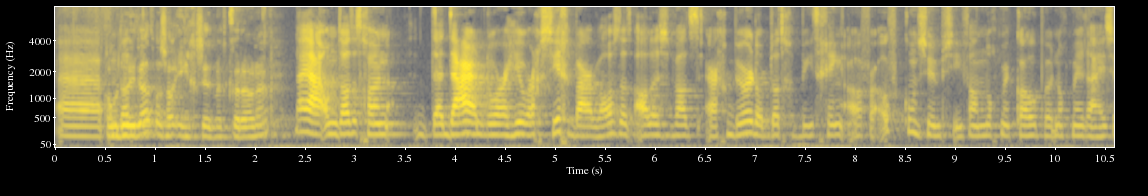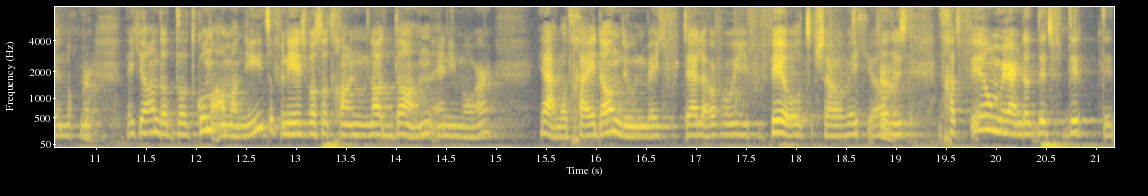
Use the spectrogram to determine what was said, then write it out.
Eh, Hoe bedoel je dat? Was al ingezet met corona? nou ja, omdat het gewoon da- daardoor heel erg zichtbaar was dat alles wat er gebeurde op dat gebied ging over overconsumptie. Van nog meer kopen, nog meer reizen, nog meer. Ja. Weet je wel, dat, dat kon allemaal niet. Of ineens was dat gewoon not done anymore. Ja, wat ga je dan doen? Een beetje vertellen over hoe je je verveelt of zo, weet je wel. Ja. Dus het gaat veel meer, en dat, dit, dit, dit,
